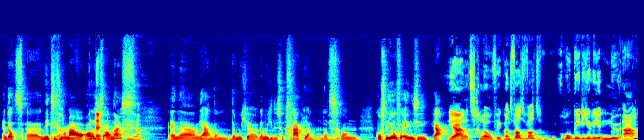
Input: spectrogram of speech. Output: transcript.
en dat, eh, niks is normaal, alles Nee. is anders. ja. En ehm, ja, dan, dan, moet je, dan moet je dus op schakelen. En dat is gewoon, kost heel veel energie. Ja. Ja, dat geloof ik. Want wat, wat, hoe bieden jullie het nu aan?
